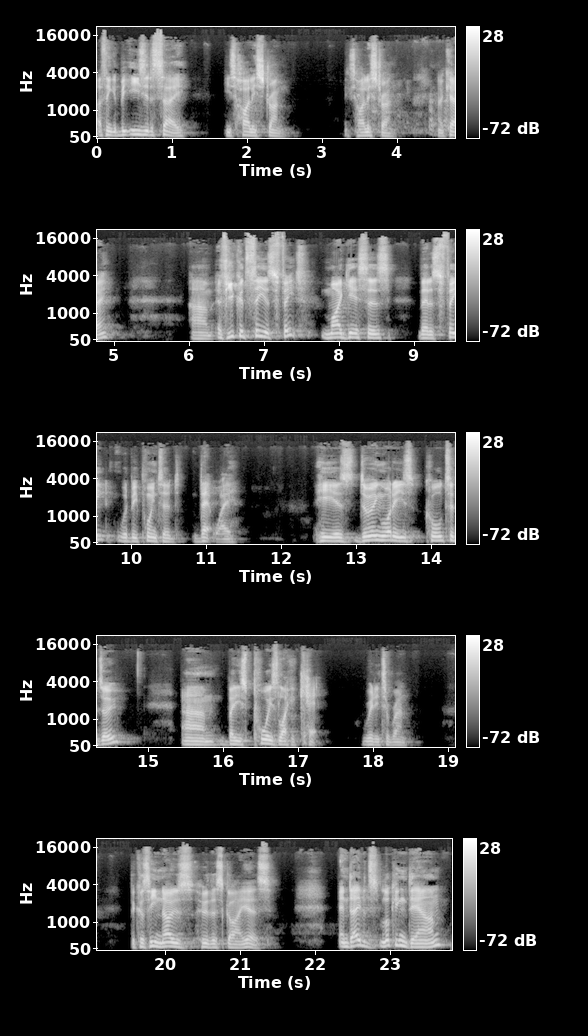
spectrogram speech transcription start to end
I think it'd be easy to say he's highly strung. He's highly strung. Okay? Um, if you could see his feet, my guess is that his feet would be pointed that way. He is doing what he's called to do, um, but he's poised like a cat, ready to run. Because he knows who this guy is. And David's looking down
